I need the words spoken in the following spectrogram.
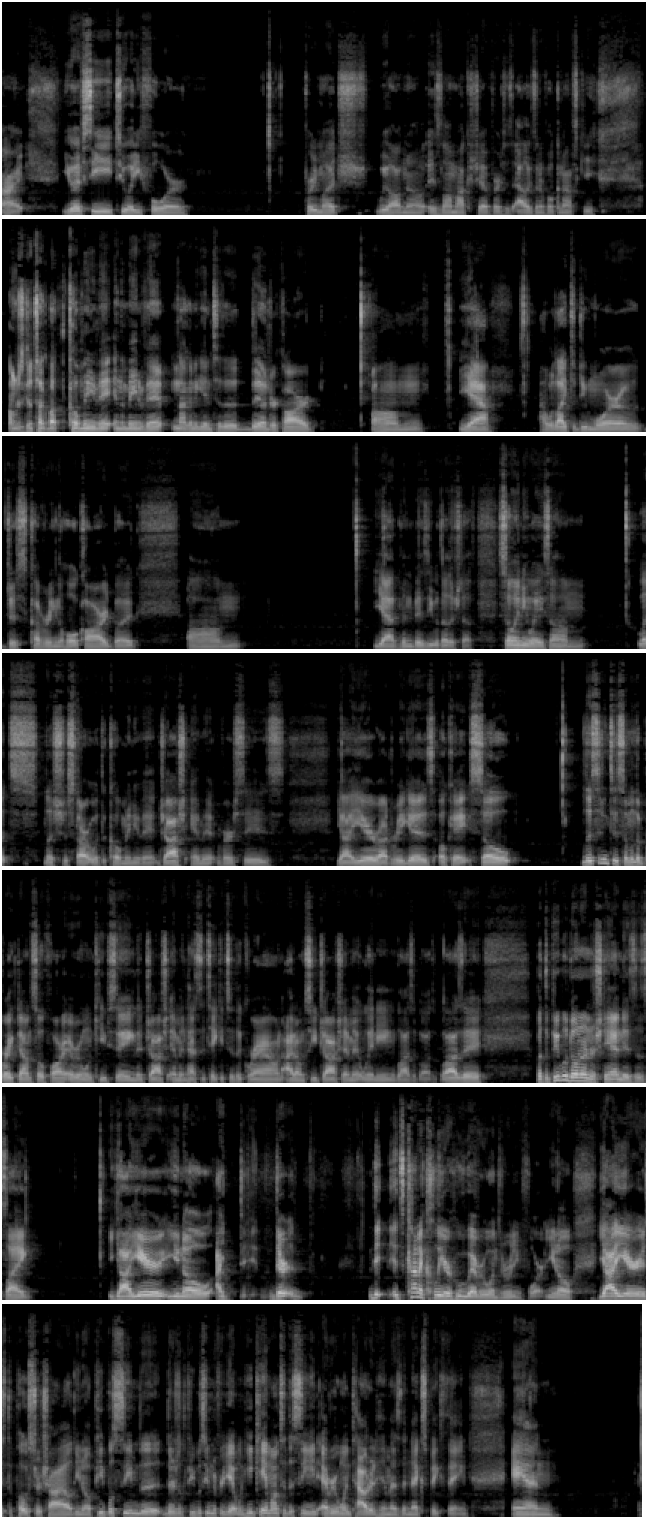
All right, UFC 284. Pretty much, we all know Islam Makhachev versus Alexander Volkanovski. I'm just gonna talk about the co-main event and the main event. I'm not gonna get into the the undercard. Um, yeah, I would like to do more of just covering the whole card, but um, yeah, I've been busy with other stuff. So, anyways, um, let's let's just start with the co-main event: Josh Emmett versus Yair Rodriguez. Okay, so listening to some of the breakdown so far, everyone keeps saying that Josh Emmett has to take it to the ground. I don't see Josh Emmett winning. Blase, blase, blase. But the people don't understand is it's like Yair. You know, I there. It's kind of clear who everyone's rooting for. You know, Yair is the poster child. You know, people seem to there's people seem to forget when he came onto the scene, everyone touted him as the next big thing, and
